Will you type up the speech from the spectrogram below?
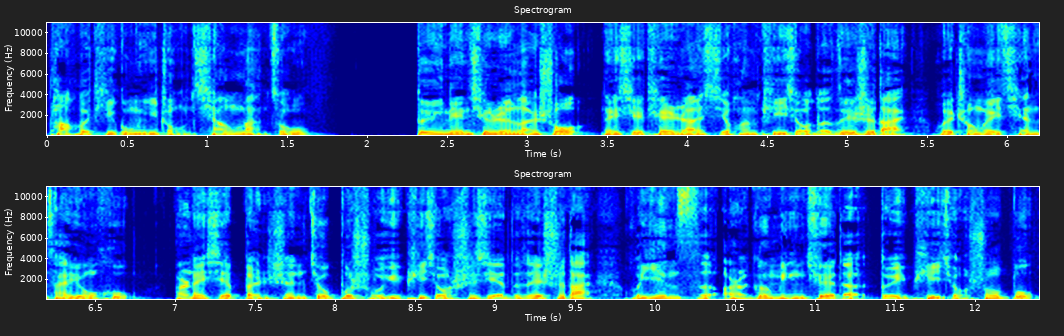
它会提供一种强满足。对于年轻人来说，那些天然喜欢啤酒的 Z 世代会成为潜在用户。而那些本身就不属于啤酒世界的 Z 世代，会因此而更明确地对啤酒说不。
